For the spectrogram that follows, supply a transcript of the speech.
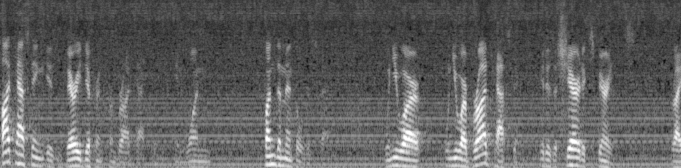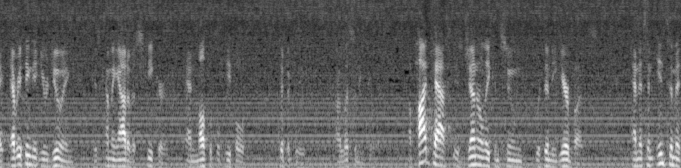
Podcasting is very different from broadcasting in one fundamental respect. When you are when you are broadcasting, it is a shared experience right? Everything that you're doing is coming out of a speaker, and multiple people typically are listening to it. A podcast is generally consumed within the earbuds, and it's an intimate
